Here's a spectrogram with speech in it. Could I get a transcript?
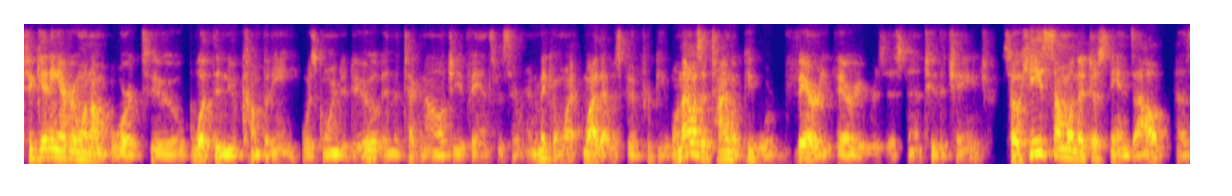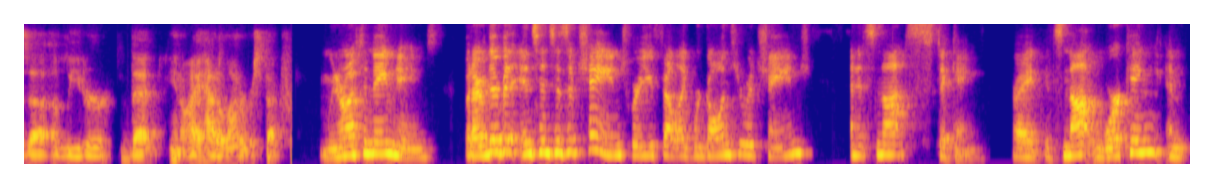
to getting everyone on board to what the new company was going to do and the technology advancements they were going to make and why, why that was good for people. And that was a time when people were very, very resistant to the change. So he's someone that just stands out as a, a leader that, you know, I had a lot of respect for. We don't have to name names, but have there been instances of change where you felt like we're going through a change and it's not sticking, right? It's not working. And,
